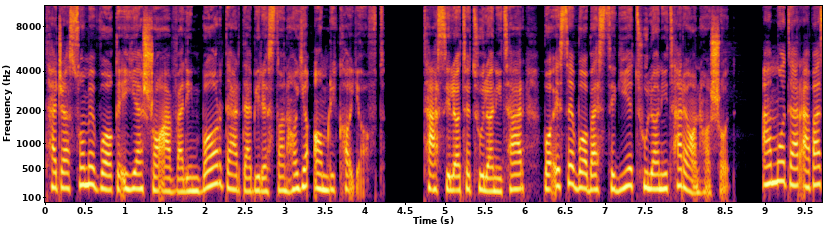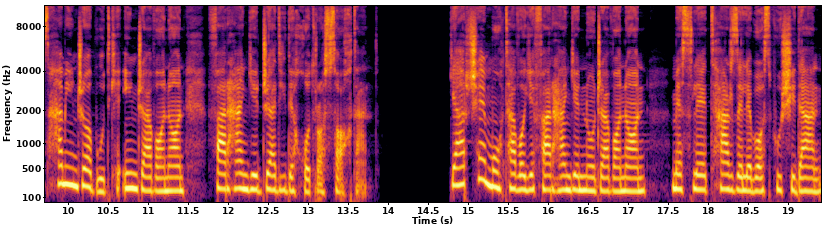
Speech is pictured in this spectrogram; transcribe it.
تجسم واقعیش را اولین بار در دبیرستانهای آمریکا یافت. تحصیلات طولانیتر باعث وابستگی طولانیتر آنها شد. اما در عوض همینجا بود که این جوانان فرهنگ جدید خود را ساختند. گرچه محتوای فرهنگ نوجوانان مثل طرز لباس پوشیدن،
